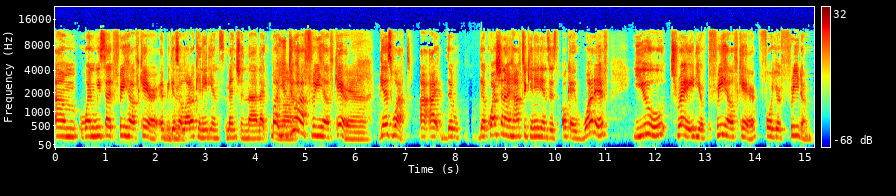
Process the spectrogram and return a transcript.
um, when we said free healthcare, uh, because a lot of Canadians mentioned that, like, well, Mm-hmm. You do have free healthcare. yeah, guess what? I, I the the question I have to Canadians is okay, what if you trade your free healthcare for your freedom?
